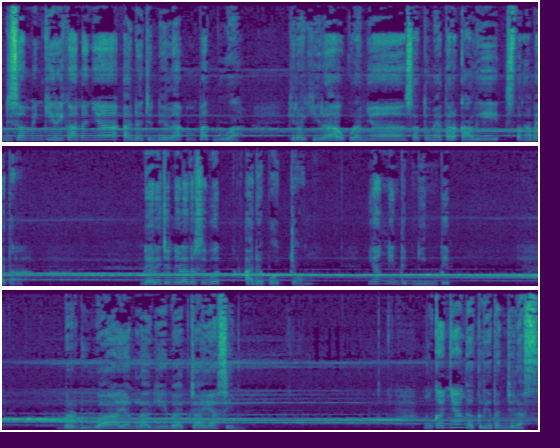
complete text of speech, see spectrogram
Di samping kiri kanannya ada jendela empat buah Kira-kira ukurannya 1 meter kali setengah meter. Dari jendela tersebut ada pocong yang ngintip-ngintip berdua yang lagi baca yasin. Mukanya nggak kelihatan jelas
